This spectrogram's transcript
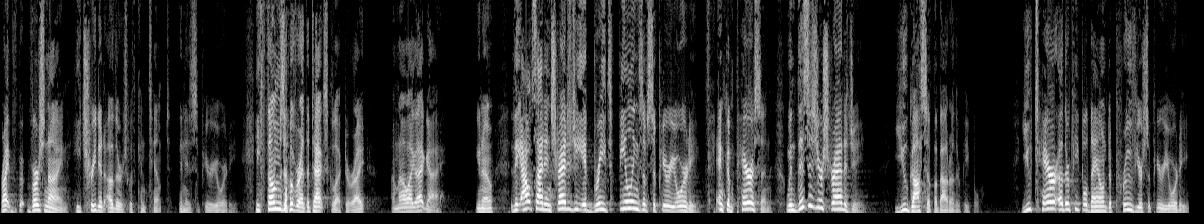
Right? V- verse 9, he treated others with contempt in his superiority. He thumbs over at the tax collector, right? I'm not like that guy. You know, the outside in strategy, it breeds feelings of superiority and comparison. When this is your strategy, you gossip about other people. You tear other people down to prove your superiority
